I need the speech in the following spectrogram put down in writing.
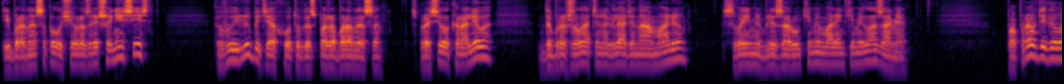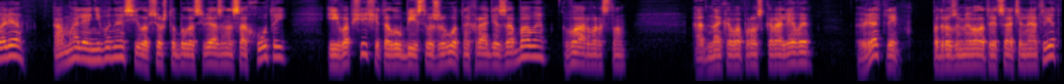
и баронесса получила разрешение сесть. «Вы любите охоту, госпожа баронесса?» — спросила королева, доброжелательно глядя на Амалию своими близорукими маленькими глазами. По правде говоря, Амалия не выносила все, что было связано с охотой, и вообще считала убийство животных ради забавы варварством. Однако вопрос королевы вряд ли подразумевал отрицательный ответ,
